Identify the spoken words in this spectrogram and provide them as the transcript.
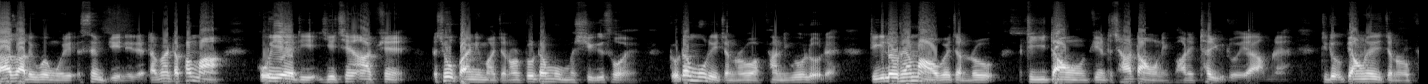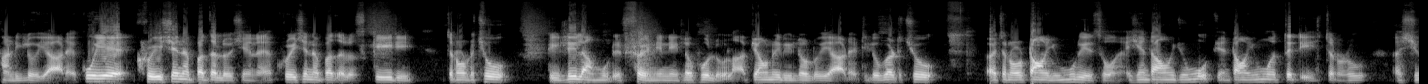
လာစားတွေဝင်ငွေတွေအဆင်ပြေနေတယ်။ဒါပေမဲ့တစ်ဖက်မှာကိုယ့်ရဲ့ဒီရေချင်းအဖြစ်တချို့ပိုင်းတွေမှာကျွန်တော်တို့တိုးတက်မှုမရှိဘူးဆိုရင်တိုးတက်မှုတွေကျွန်တော်တို့ကဖန်တီးဖို့လိုတယ်။ဒီအလုပ်ထဲမှာပဲကျွန်တော်တို့ဒီတောင်းပြင်တခြားတောင်းတွေဘာတွေထပ်ယူလို့ရမလဲဒီလိုအပြောင်းလဲကျွန်တော်တို့ဖန်တီးလို့ရတယ်ကိုယ့်ရဲ့ creation နဲ့ပတ်သက်လို့ရှင်လဲ creation နဲ့ပတ်သက်လို့ skill တွေ ကျွန်တော်တို့တချို့ဒီလေ့လာမှုတွေ training တွေလုပ်ဖို့လိုလားအပြောင်းလဲတွေလုပ်လို့ရတယ်ဒီလိုပဲတချို့အဲကျွန်တော်တို့တောင်းယူမှုတွေဆိုရင်အရင်တောင်းယူမှုအပြင်တောင်းယူမှုအသစ်တွေကျွန်တော်တို့ယူ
